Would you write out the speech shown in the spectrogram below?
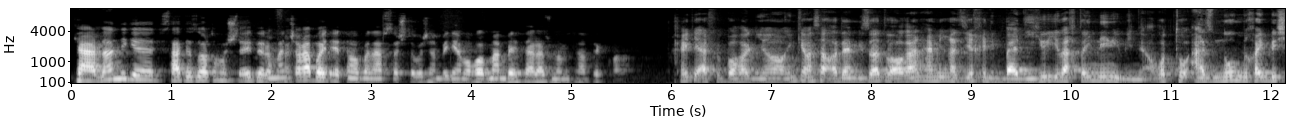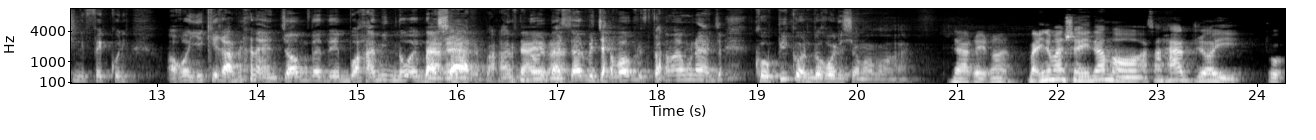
کردن دیگه صد هزار تا مشتری داره. من چقدر باید اعتماد به نفس داشته باشم؟ بگم آقا من بهتر از اونها می‌تونم فکر کنم. خیلی حرف باحالی ها. این که مثلا آدمیزاد واقعا همین قضیه خیلی بدیهی و یه وقتایی نمی‌بینه. آقا تو از نو می‌خوای بشینی فکر کنی. آقا یکی قبلا انجام داده با همین نوع بشر با همین نوع بشر به جواب رسید. تو هم همون انجام. کپی کن به قول شما واقعا. دقیقا. و اینو من شنیدم ما اصلا هر جایی تو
